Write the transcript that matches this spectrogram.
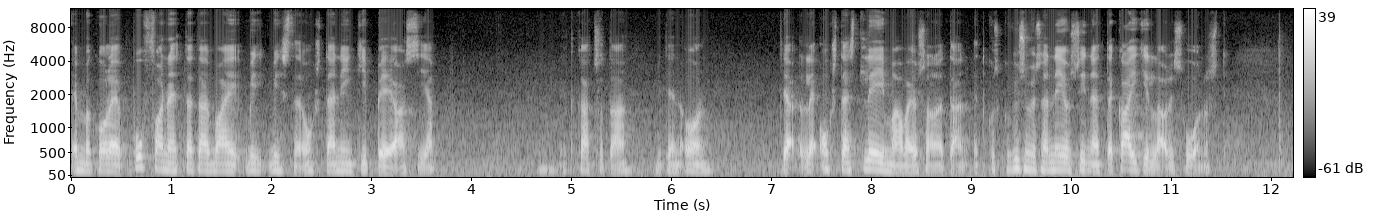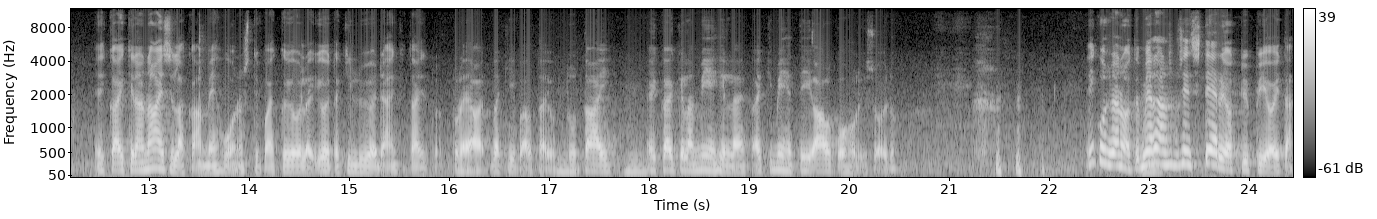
emmekö ole puffaneet tätä vai mistä, onko tämä niin kipeä asia. Että katsotaan, miten on. Ja onko tästä leimaava, jos sanotaan, että koska kysymys ei ole siinä, että kaikilla olisi huonosti. Ei kaikilla naisillakaan mene huonosti, vaikka joilla, joitakin lyödäänkin tai tulee juttu. Mm. Tai mm. ei kaikilla miehillä, kaikki miehet ei alkoholisoidu. niin kuin sanoit, mm. meillä on sellaisia stereotypioita.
